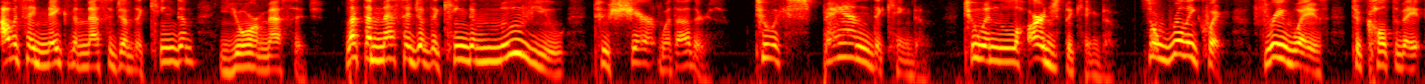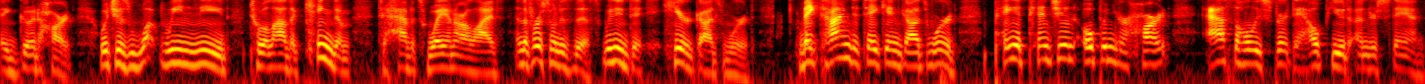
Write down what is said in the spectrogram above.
I would say make the message of the kingdom your message. Let the message of the kingdom move you to share it with others, to expand the kingdom, to enlarge the kingdom. So, really quick, three ways to cultivate a good heart, which is what we need to allow the kingdom to have its way in our lives. And the first one is this we need to hear God's word. Make time to take in God's word. Pay attention, open your heart, ask the Holy Spirit to help you to understand.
